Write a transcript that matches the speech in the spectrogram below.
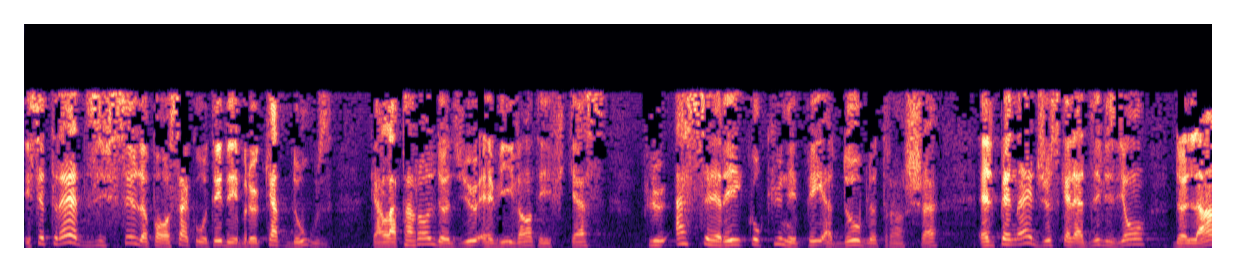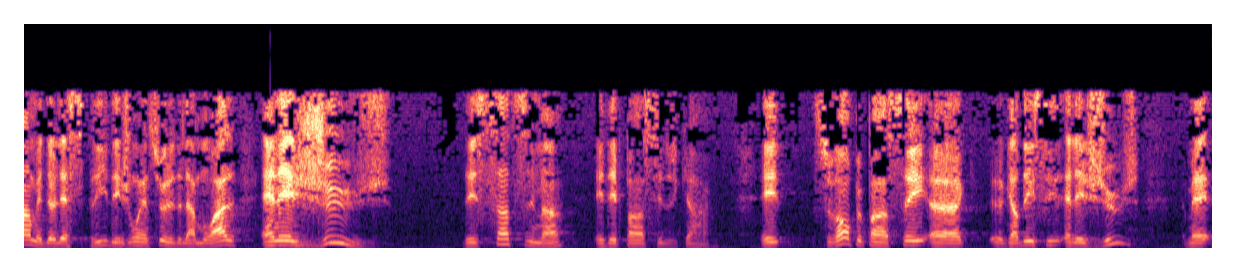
Et c'est très difficile de passer à côté d'Hébreu 4.12, car la parole de Dieu est vivante et efficace, plus acérée qu'aucune épée à double tranchant, elle pénètre jusqu'à la division de l'âme et de l'esprit, des jointures et de la moelle. Elle est juge des sentiments et des pensées du cœur. Et souvent, on peut penser, euh, regardez ici, elle est juge, mais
